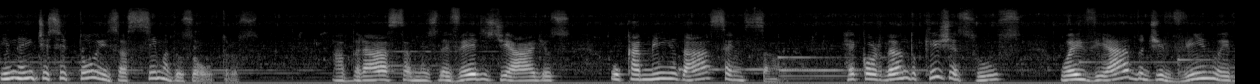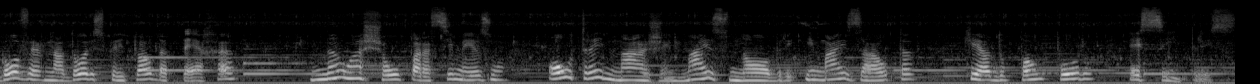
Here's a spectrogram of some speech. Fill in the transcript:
e nem te situes acima dos outros. Abraça nos deveres diários o caminho da ascensão, recordando que Jesus, o enviado divino e governador espiritual da terra, não achou para si mesmo outra imagem mais nobre e mais alta que a do pão puro e simples.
